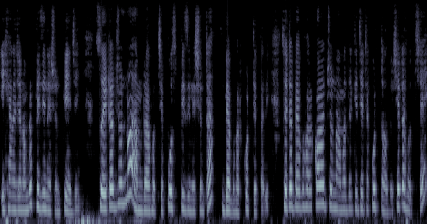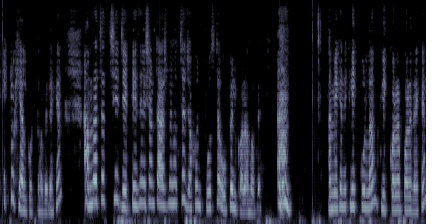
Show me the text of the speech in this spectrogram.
এখানে যেন আমরা প্রেজিনেশন পেয়ে যাই। সো এটার জন্য আমরা হচ্ছে পোস্ট প্রেজিনেশনটা ব্যবহার করতে পারি। সো এটা ব্যবহার করার জন্য আমাদেরকে যেটা করতে হবে সেটা হচ্ছে একটু খেয়াল করতে হবে, দেখেন। আমরা চাচ্ছি যে প্রেজেন্টেশনটা আসবে হচ্ছে যখন পোস্টটা ওপেন করা হবে। আমি এখানে ক্লিক করলাম, ক্লিক করার পরে দেখেন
